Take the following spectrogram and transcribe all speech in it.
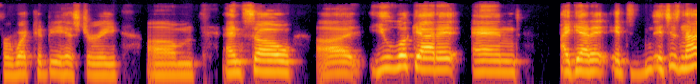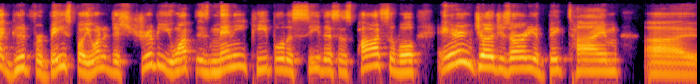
for what could be history. Um, and so uh, you look at it and I get it. It's it's just not good for baseball. You want to distribute. You want as many people to see this as possible. Aaron Judge is already a big time uh,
